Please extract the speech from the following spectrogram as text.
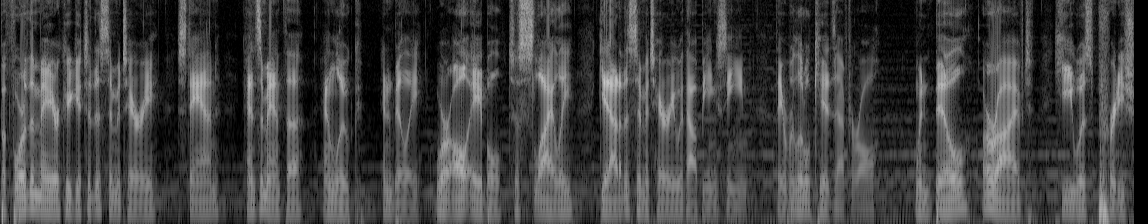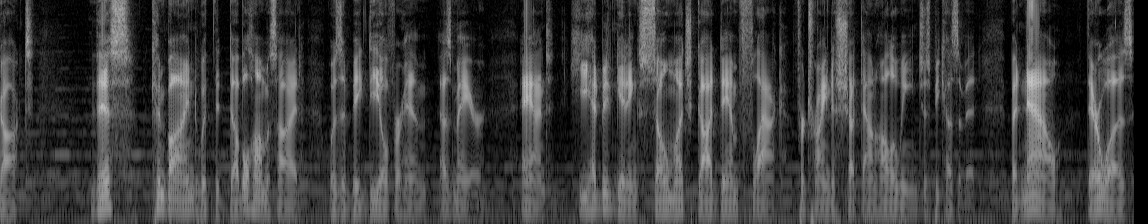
Before the mayor could get to the cemetery, Stan and Samantha and Luke and Billy were all able to slyly get out of the cemetery without being seen. They were little kids after all. When Bill arrived, he was pretty shocked. This, combined with the double homicide, was a big deal for him as mayor, and he had been getting so much goddamn flack for trying to shut down Halloween just because of it. But now, there was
